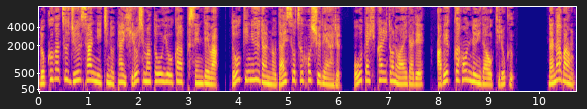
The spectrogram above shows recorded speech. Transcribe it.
6月13日の対広島東洋カープ戦では同期入団の大卒保守である太田光との間でアベッカ本塁打を記録。7番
